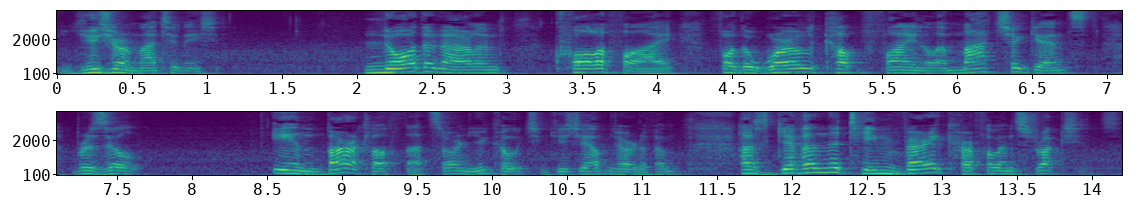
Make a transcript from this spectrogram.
Use your imagination. Northern Ireland qualify for the World Cup final, a match against Brazil. Ian Baraclough, that's our new coach, in case you haven't heard of him, has given the team very careful instructions.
